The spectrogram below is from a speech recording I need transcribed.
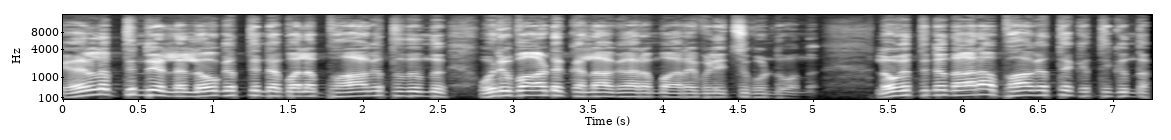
കേരളത്തിന്റെ അല്ല ലോകത്തിന്റെ പല ഭാഗത്തു നിന്ന് ഒരുപാട് കലാകാരന്മാരെ വിളിച്ചു കൊണ്ടുവന്ന് ലോകത്തിന്റെ നാനാഭാഗത്തേക്ക് എത്തിക്കുന്ന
